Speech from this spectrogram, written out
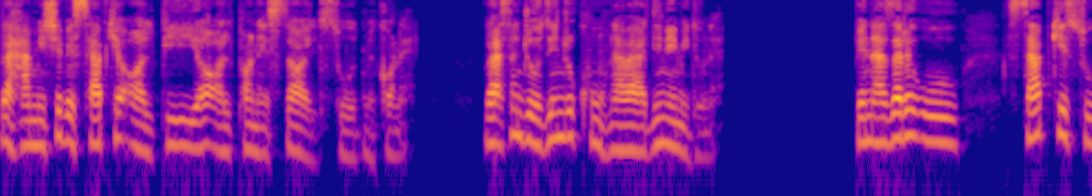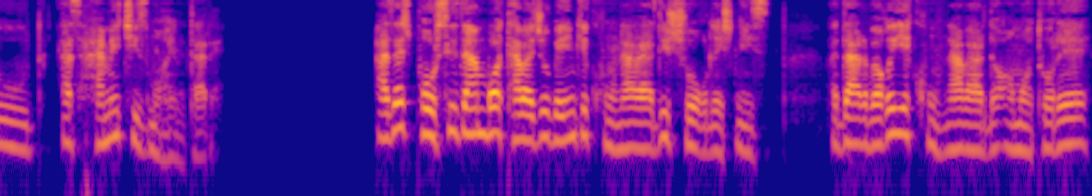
و همیشه به سبک آلپی یا آلپان استایل سود می‌کنه و اصلا جز این رو کوهنوردی نمی‌دونه. به نظر او سبک سود از همه چیز مهمتره. ازش پرسیدم با توجه به اینکه کوهنوردی شغلش نیست و در واقع یک کوهنورد آماتوره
